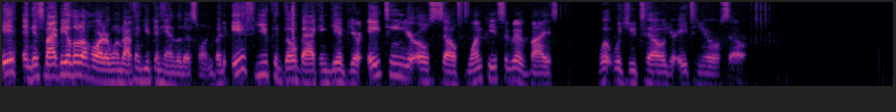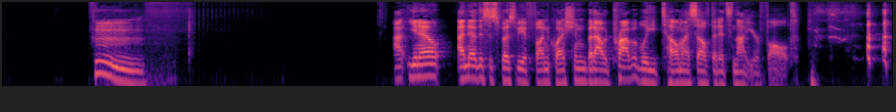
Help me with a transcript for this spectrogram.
If and this might be a little harder one, but I think you can handle this one. But if you could go back and give your 18 year old self one piece of advice, what would you tell your 18 year old self? Hmm. I, you know, I know this is supposed to be a fun question, but I would probably tell myself that it's not your fault.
